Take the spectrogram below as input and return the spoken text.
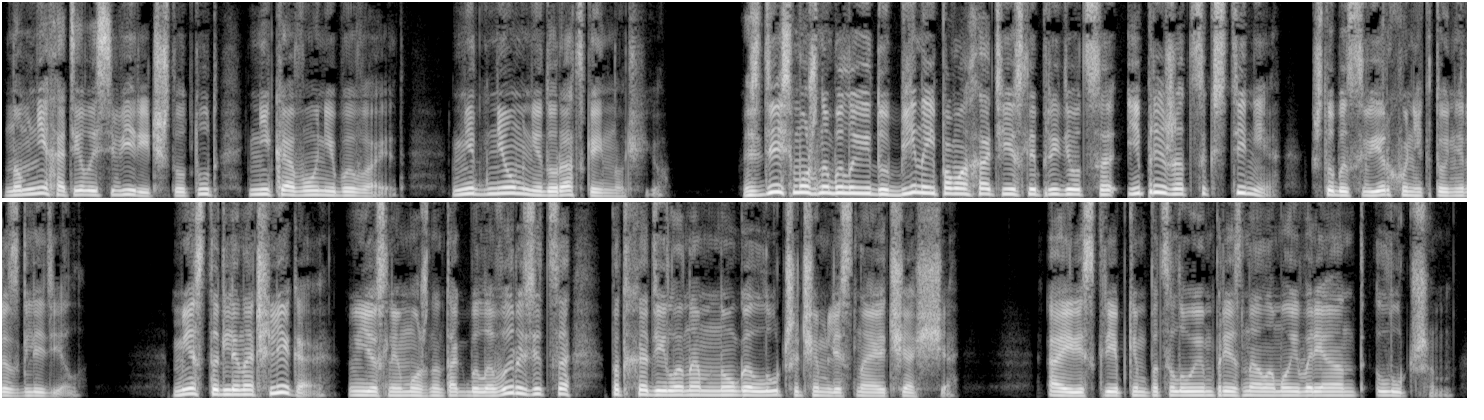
Но мне хотелось верить, что тут никого не бывает. Ни днем, ни дурацкой ночью. Здесь можно было и дубиной помахать, если придется, и прижаться к стене, чтобы сверху никто не разглядел. Место для ночлега, если можно так было выразиться, подходило намного лучше, чем лесная чаща. Айрис крепким поцелуем признала мой вариант лучшим —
